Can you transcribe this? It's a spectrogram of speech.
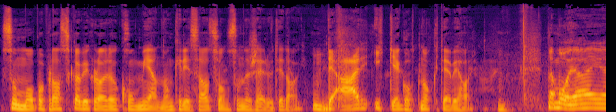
som må på plass skal vi klare å komme gjennom krisa sånn som det ser ut i dag. Mm. Det er ikke godt nok, det vi har. Da må jeg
